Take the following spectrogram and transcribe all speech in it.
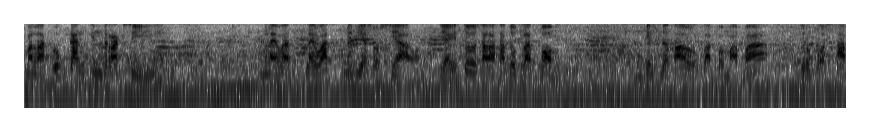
melakukan interaksi lewat lewat media sosial, yaitu salah satu platform. Mungkin sudah tahu platform apa, grup WhatsApp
